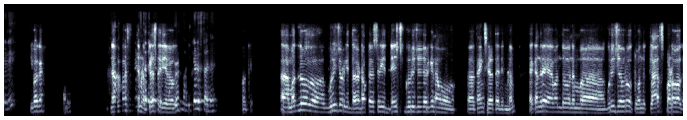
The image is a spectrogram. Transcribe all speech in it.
ಹೇಳಿ. ಇವಾಗ? ನಮಸ್ತೆ ಮೇಡಮ್ ಕೇಳಿಸ್ತಾ ಇದೆಯಾ ಇವಾಗ? ಕೇಳಿಸ್ತಾ ಇದೆ. ಓಕೆ. ಮೊದಲು ಗುರುಜಿ ಅವ್ರಿಗೆ ಡಾಕ್ಟರ್ ಶ್ರೀ ದೇಶ್ ಗುರುಜಿ ಅವರಿಗೆ ನಾವು ಥ್ಯಾಂಕ್ಸ್ ಹೇಳ್ತಾ ಇದೀವಿ ಮೇಡಮ್. ಯಾಕಂದ್ರೆ ಒಂದು ನಮ್ಮ ಗುರುಜಿ ಅವರು ಒಂದು ಕ್ಲಾಸ್ ಮಾಡುವಾಗ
